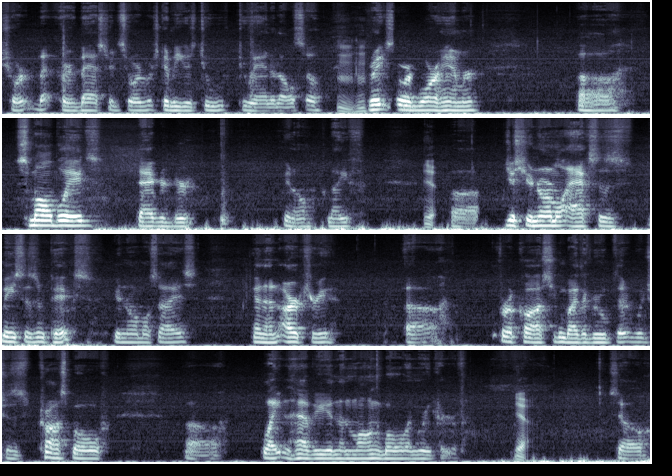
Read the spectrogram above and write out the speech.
short or bastard sword, which can be used two two-handed also. hmm Great sword, warhammer. Uh, small blades, dagger, dirk, you know, knife. Yeah. Uh, just your normal axes, maces, and picks, your normal size, and then archery. Uh, for a cost, you can buy the group that which is crossbow, uh, light and heavy, and then longbow and recurve. Yeah. So,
